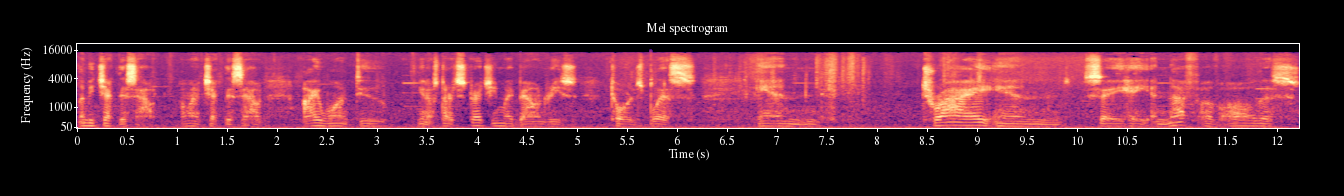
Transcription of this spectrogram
let me check this out. I want to check this out. I want to you know start stretching my boundaries towards bliss and try and say hey enough of all this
